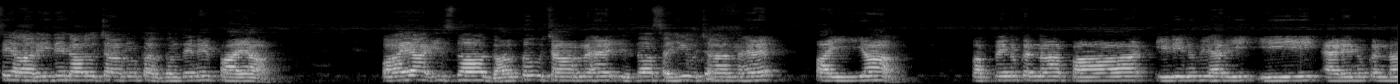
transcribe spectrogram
ਸਿਹਾਰੀ ਦੇ ਨਾਲ ਉਚਾਰਨ ਕਰ ਦਿੰਦੇ ਨੇ, ਪਾਇਆ। ਪਾਇਆ, ਇਸ ਦਾ ਗਲਤ ਉਚਾਰਨ ਹੈ, ਇਸ ਦਾ ਸਹੀ ਉਚਾਰਨ ਹੈ, ਪਾਈਆ। ਪੱਪੇ ਨੂੰ ਕੰਨਾ ਪਾ, ਈੜੀ ਨੂੰ ਵੀ ਹਰੀ ਈ, ਐੜੇ ਨੂੰ ਕੰਨਾ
